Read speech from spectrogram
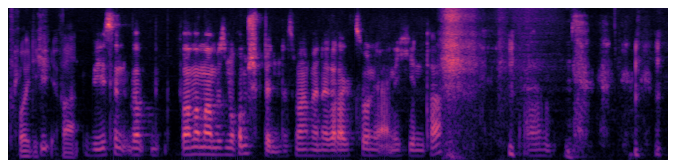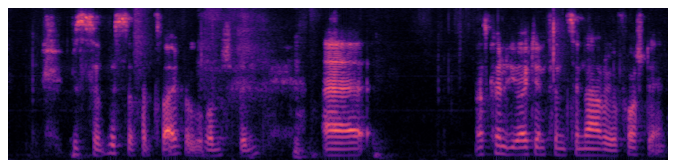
freudig wie, erwarten. Wie ist denn, wollen wir mal ein bisschen rumspinnen? Das machen wir in der Redaktion ja eigentlich jeden Tag. ähm, bis, zur, bis zur Verzweiflung rumspinnen. Äh, was könntet ihr euch denn für ein Szenario vorstellen?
